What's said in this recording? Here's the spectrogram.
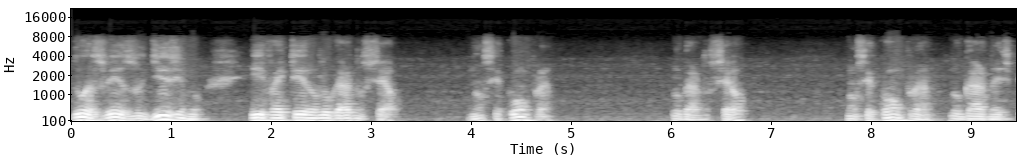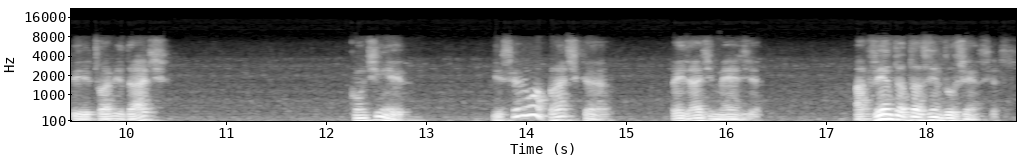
duas vezes o dízimo e vai ter um lugar no céu. Não se compra lugar no céu, não se compra lugar na espiritualidade com dinheiro. Isso era uma prática da Idade Média. A venda das indulgências.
